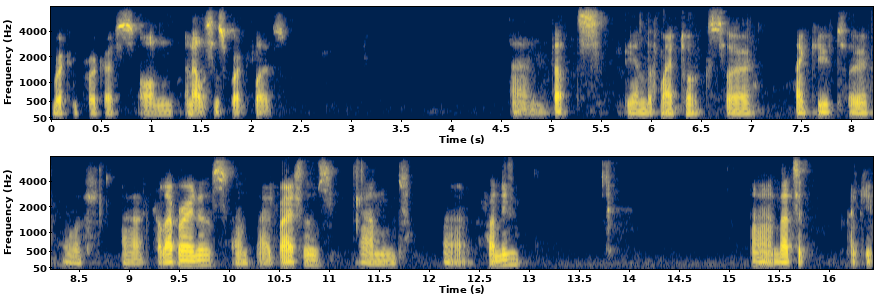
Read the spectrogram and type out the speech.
work in progress on analysis workflows. And that's the end of my talk. So thank you to all of uh, collaborators and my advisors and uh, funding. And that's it. Thank you.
